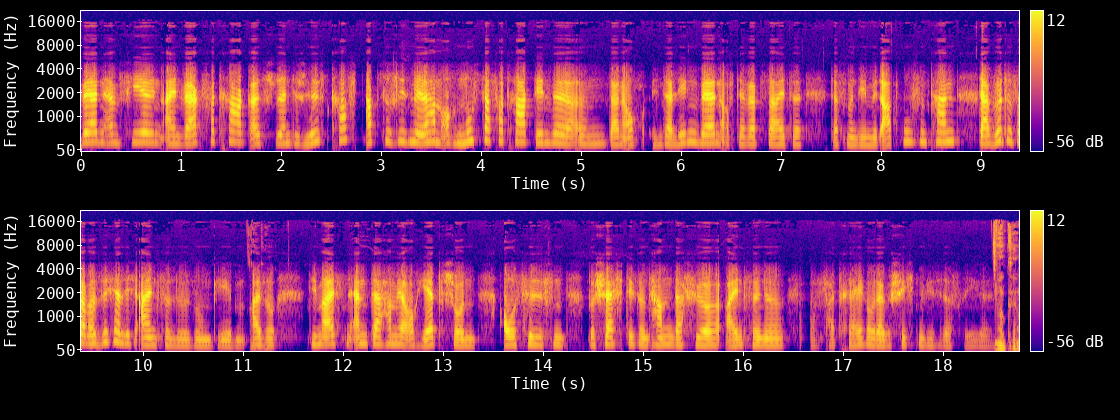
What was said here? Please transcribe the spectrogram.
werden empfehlen, einen Werkvertrag als studentische Hilfskraft abzuschließen. Wir haben auch einen Mustervertrag, den wir ähm, dann auch hinterlegen werden auf der Webseite, dass man den mit abrufen kann. Da wird es aber sicherlich Einzellösungen geben. Also die meisten Ämter haben ja auch jetzt schon Aushilfen beschäftigt und haben dafür einzelne äh, Verträge oder Geschichten, wie sie das regeln. Okay.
